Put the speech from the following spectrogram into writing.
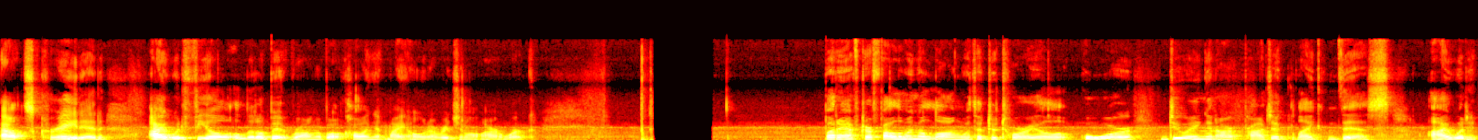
else created, I would feel a little bit wrong about calling it my own original artwork. But after following along with a tutorial or doing an art project like this, I would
